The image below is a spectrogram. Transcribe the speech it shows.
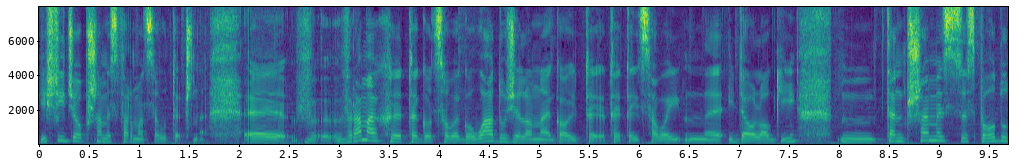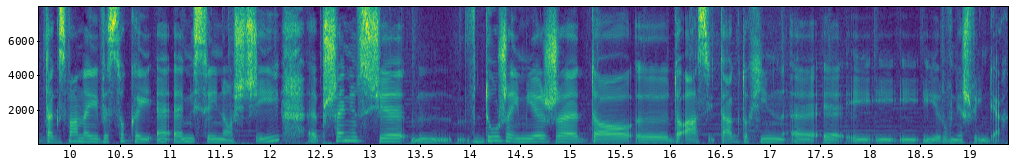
Jeśli idzie o przemysł farmaceutyczny. W, w ramach tego całego ładu zielonego i te, te, tej całej ideologii, ten przemysł z powodu tak zwanej wysokiej emisyjności przeniósł się w dużej mierze do, do Azji, tak? do Chin i, i, i, i również w Indiach.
